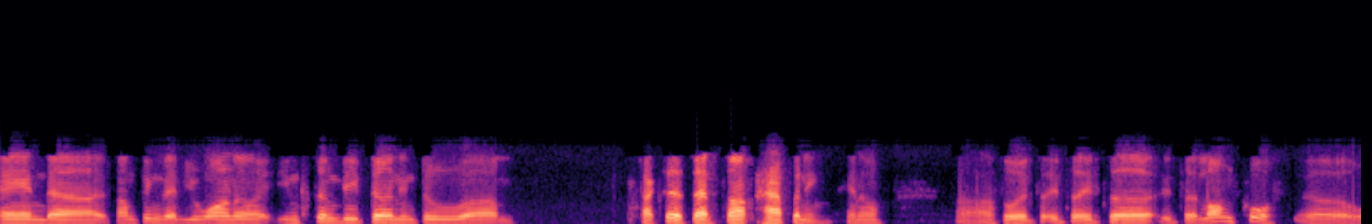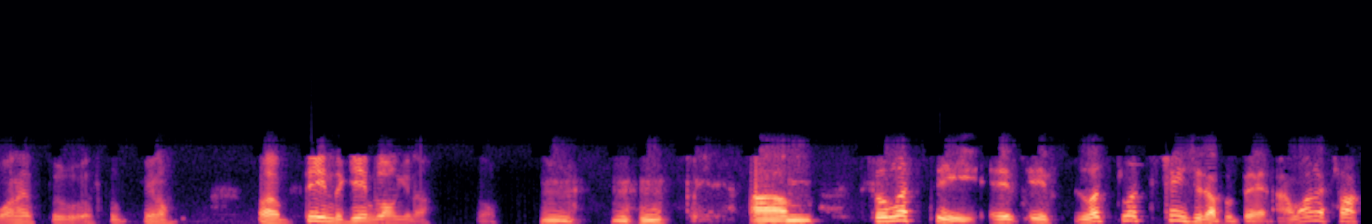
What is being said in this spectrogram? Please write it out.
and uh, something that you want to instantly turn into um, success, that's not happening, you know. Uh, so it's it's a it's a it's a long course. Uh, one has to, has to you know uh, stay in the game long enough. So. Mm, hmm Um, so let's see. If, if let's let's change it up a bit. I want to talk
